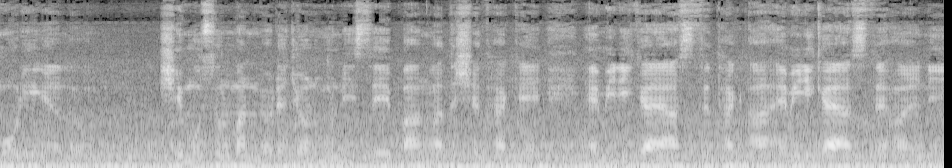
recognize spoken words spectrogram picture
মরে গেল। সে মুসলমান ঘরে জন্ম নিছে বাংলাদেশে থাকে, আমেরিকায় আসতে থাক আমেরিকায় আসতে হয়নি।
